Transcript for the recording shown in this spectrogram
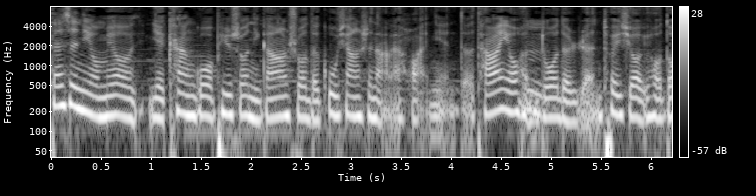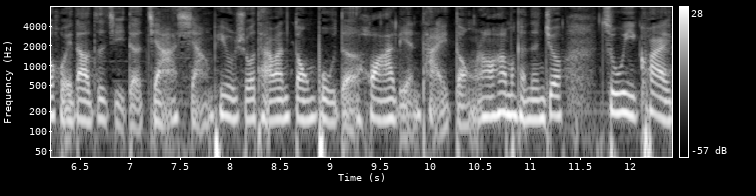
但是你有没有也看过？譬如说你刚刚说的故乡是拿来怀念的。台湾有很多的人退休以后都回到自己的家乡，譬如说台湾东部的花莲、台东，然后他们可能就租一块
